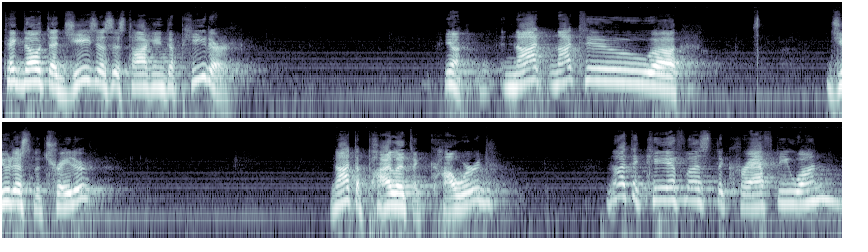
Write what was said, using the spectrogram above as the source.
Take note that Jesus is talking to Peter. You know, not, not to uh, Judas the traitor, not to Pilate the coward, not to Caiaphas the crafty one,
